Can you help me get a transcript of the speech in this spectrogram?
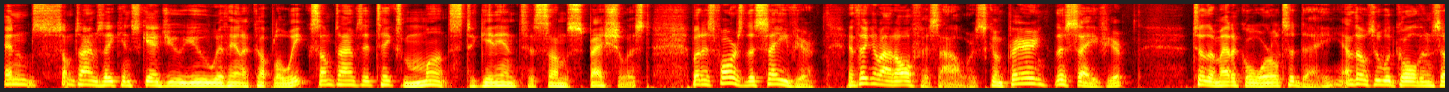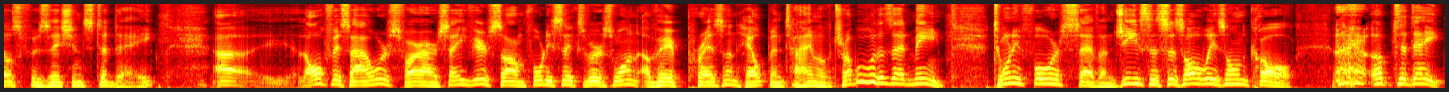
And sometimes they can schedule you within a couple of weeks. Sometimes it takes months to get into some specialist. But as far as the Savior, and thinking about office hours, comparing the Savior to the medical world today and those who would call themselves physicians today. Uh, office hours for our Savior, Psalm 46, verse 1, a very present help in time of trouble. What does that mean? 24 7. Jesus is always on call, up to date.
